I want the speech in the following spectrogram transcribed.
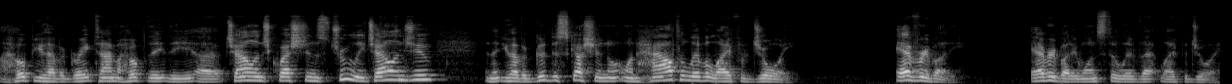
I hope you have a great time. I hope the, the uh, challenge questions truly challenge you and that you have a good discussion on how to live a life of joy. Everybody, everybody wants to live that life of joy.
